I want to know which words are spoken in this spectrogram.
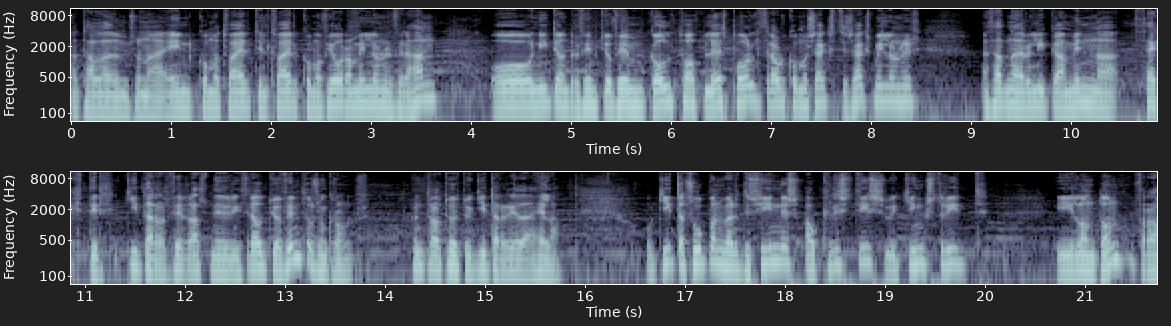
það talaði um svona 1,2 til 2,4 miljónur fyrir hann. Og 1955 Goldtop Les Paul 3,6 til 6 miljónir en þarna eru líka minna þekktir gítarar fyrir allt niður í 35.000 krónur. 120 gítarar í það heila og gítarsúpan verður til sínis á Christie's við King Street í London frá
